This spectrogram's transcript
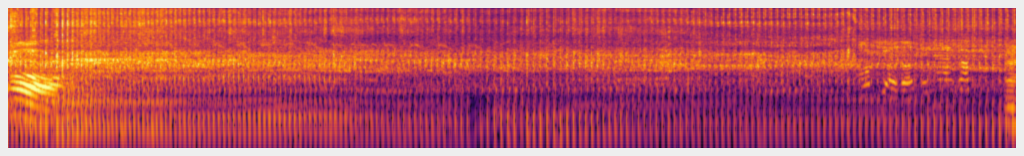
โอ้ เอาเกี่ยวแบบง่ายๆครับ อะ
